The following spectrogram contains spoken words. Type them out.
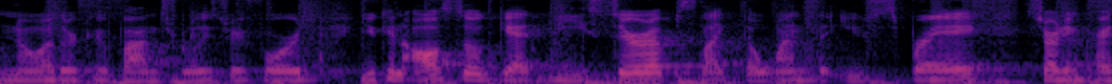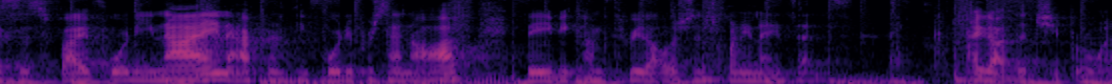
no other coupons, really straightforward. You can also get the syrups, like the ones that you spray. Starting price is $5.49. After the 40% off, they become $3.29. I got the cheaper one.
